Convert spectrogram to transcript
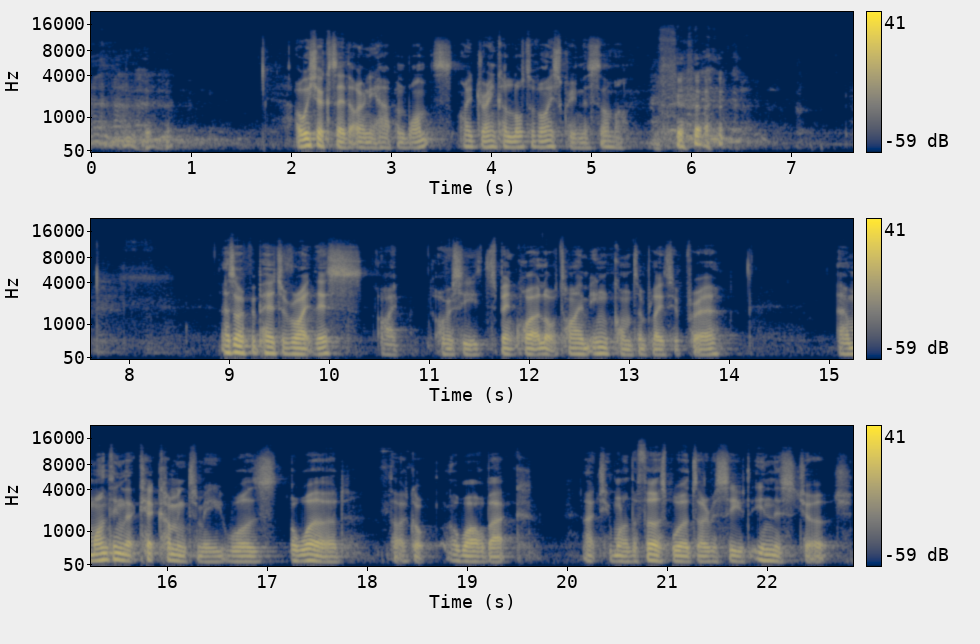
I wish I could say that only happened once. I drank a lot of ice cream this summer. As I prepared to write this, I obviously spent quite a lot of time in contemplative prayer. And one thing that kept coming to me was a word that I got a while back actually one of the first words I received in this church.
